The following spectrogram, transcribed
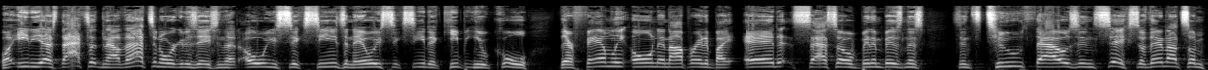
Well, EDS, that's a, now that's an organization that always succeeds, and they always succeed at keeping you cool. They're family owned and operated by Ed Sasso, been in business since 2006. So they're not some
